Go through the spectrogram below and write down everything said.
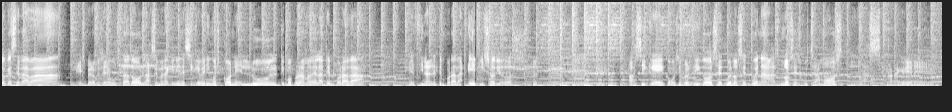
Lo que se daba. Espero que os haya gustado. La semana que viene sí que venimos con el último programa de la temporada. El final de temporada, episodio 2. Así que, como siempre os digo, sed buenos, sed buenas. Nos escuchamos la semana que viene.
